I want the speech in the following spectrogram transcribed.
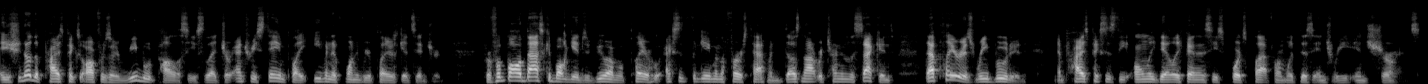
And you should know the PrizePicks offers a reboot policy so that your entries stay in play even if one of your players gets injured. For football and basketball games, if you have a player who exits the game in the first half and does not return in the second, that player is rebooted. And PrizePicks is the only daily fantasy sports platform with this injury insurance.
